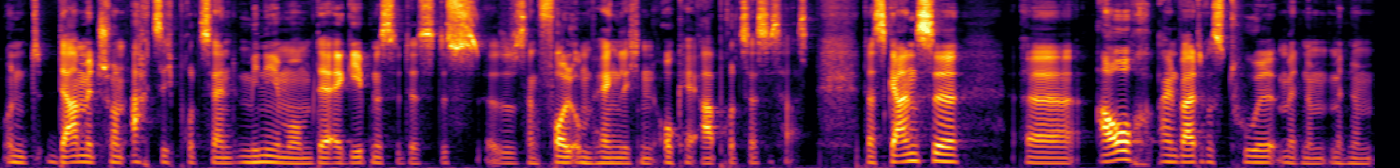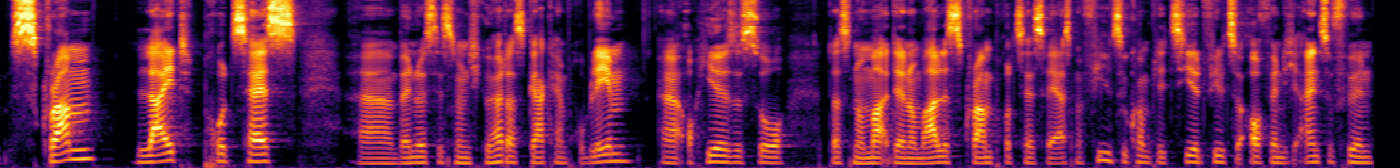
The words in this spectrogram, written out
und damit schon 80% Minimum der Ergebnisse des, des also sozusagen vollumfänglichen OKR-Prozesses hast. Das Ganze äh, auch ein weiteres Tool mit einem, mit einem Scrum Lite-Prozess. Äh, wenn du es jetzt noch nicht gehört hast, gar kein Problem. Äh, auch hier ist es so, dass normal, der normale Scrum-Prozess wäre erstmal viel zu kompliziert, viel zu aufwendig einzuführen.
